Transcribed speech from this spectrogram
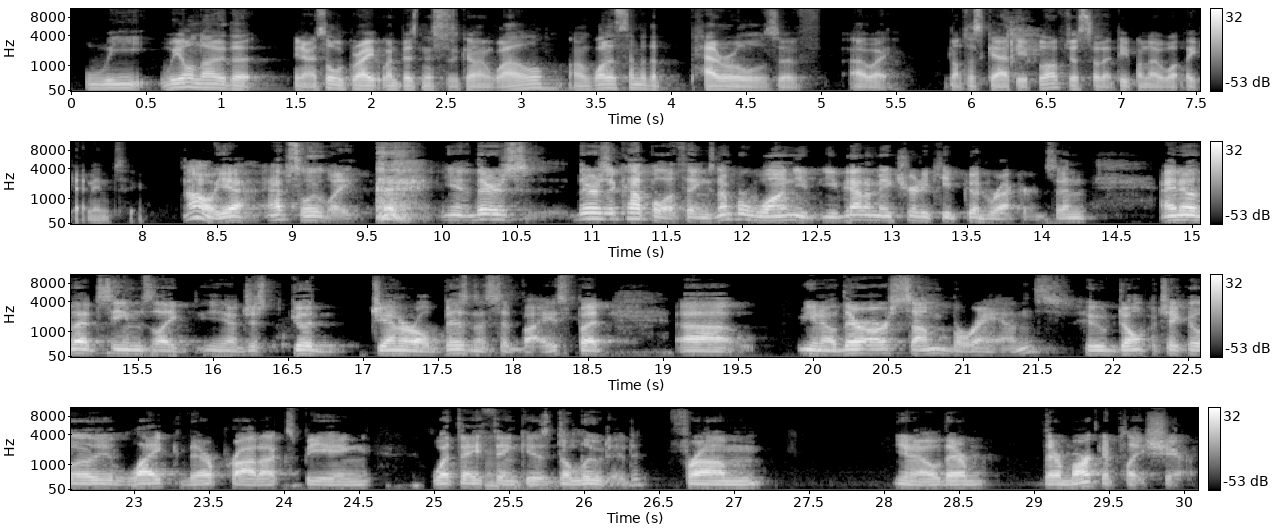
we we all know that you know it's all great when business is going well. And what are some of the perils of oh wait, not to scare people off, just so that people know what they're getting into? Oh yeah, absolutely. you know, there's there's a couple of things. Number one, you, you've got to make sure to keep good records. And I know that seems like, you know, just good general business advice, but, uh, you know, there are some brands who don't particularly like their products being what they think is diluted from, you know, their, their marketplace share.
